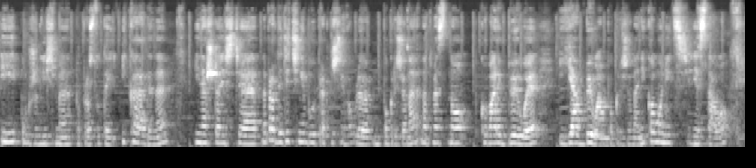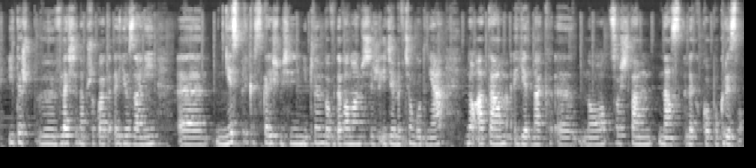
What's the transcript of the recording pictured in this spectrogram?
i użyliśmy po prostu tej ikaradyny i na szczęście naprawdę dzieci nie były praktycznie w ogóle pogryzione, natomiast no, komary były i ja byłam pogryziona, nikomu nic się nie stało. I też y, w lesie na przykład Jozani e, nie spryskaliśmy się niczym, bo wydawało nam się, że idziemy w ciągu dnia, no a tam jednak e, no, coś tam nas lekko pogryzło.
